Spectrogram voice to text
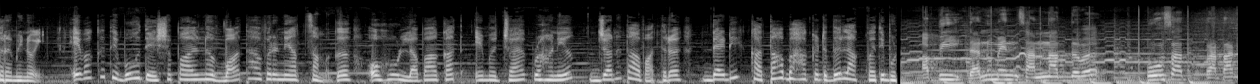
කරමිනුයි. එවක තිබූ දේශපාලන වාතාවරණයත් සමඟ ඔහු ලබාගත් එම ජයග්‍රහණය ජනතාව අතර දැඩි කතාබහකටද ලක්වතිබුණ. අපි දැනුමෙන් සන්නද්ධව පෝසත් රටක්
